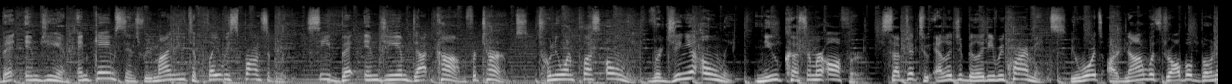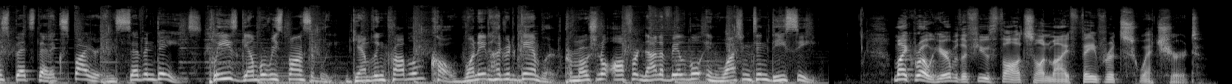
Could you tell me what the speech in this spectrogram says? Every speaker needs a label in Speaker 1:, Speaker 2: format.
Speaker 1: BetMGM and GameSense remind you to play responsibly. See BetMGM.com for terms. 21 plus only, Virginia only. New customer offer, subject to eligibility requirements. Rewards are non withdrawable bonus bets that expire in seven days. Please gamble responsibly. Gambling problem? Call 1 800 Gambler. Promotional offer not available in Washington, D.C.
Speaker 2: Mike Rowe here with a few thoughts on my favorite sweatshirt.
